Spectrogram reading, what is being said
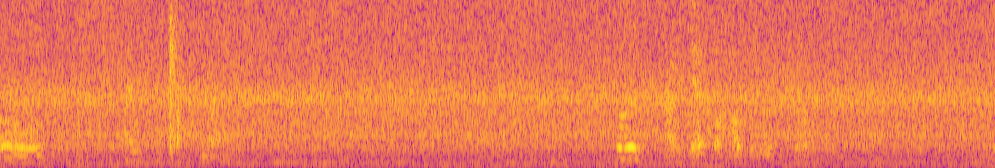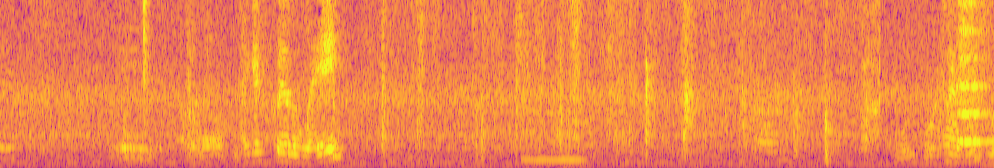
oh. Well, it's- I guess I'll help you. I don't know. I guess clear the way. What, what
